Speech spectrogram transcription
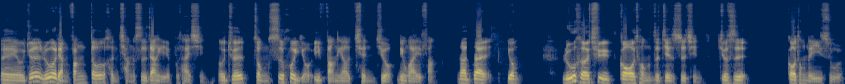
呃，我觉得如果两方都很强势，这样也不太行。我觉得总是会有一方要迁就另外一方。那在用如何去沟通这件事情，就是沟通的艺术了。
